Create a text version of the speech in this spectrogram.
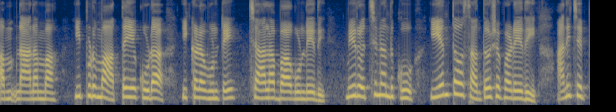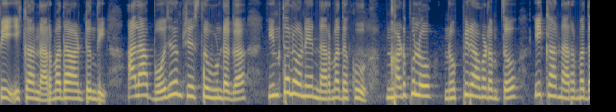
అమ్- నానమ్మ ఇప్పుడు మా అత్తయ్య కూడా ఇక్కడ ఉంటే చాలా బాగుండేది. మీరు వచ్చినందుకు ఎంతో సంతోషపడేది అని చెప్పి ఇక నర్మద అంటుంది. అలా భోజనం చేస్తూ ఉండగా ఇంతలోనే నర్మదకు కడుపులో నొప్పి రావడంతో ఇక నర్మద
